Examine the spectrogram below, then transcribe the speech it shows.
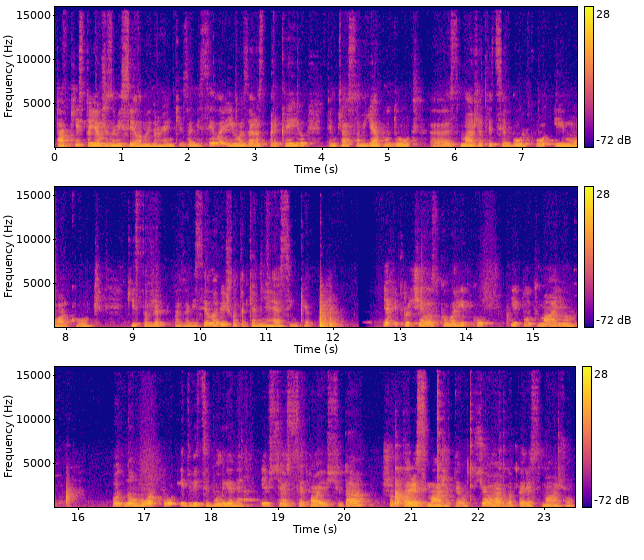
Так, кісто я вже замісила, мої дорогенькі. Замісила і його зараз прикрию. Тим часом я буду е, смажити цибульку і моркву. Кісто вже замісила, вийшло таке м'ягесеньке. Я підключила сковорідку і тут маю одну моркву і дві цибулини. І все сипаю сюди, щоб пересмажити. От все гарно пересмажу.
